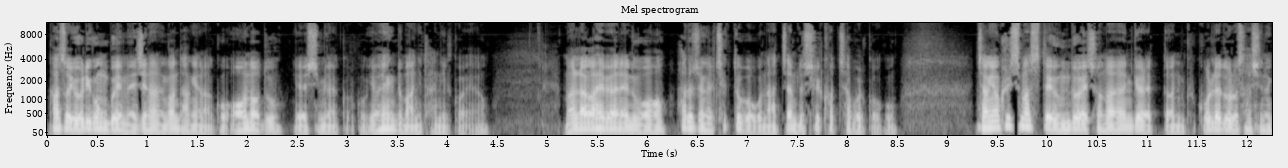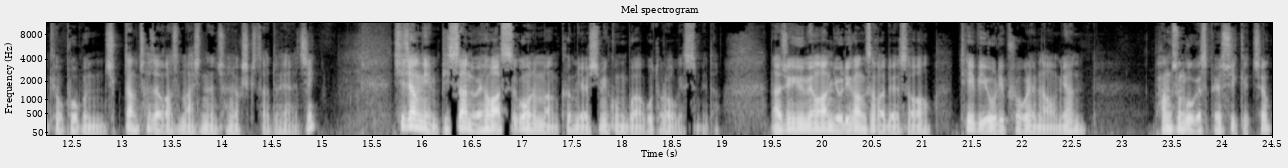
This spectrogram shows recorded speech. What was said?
가서 요리 공부에 매진하는 건 당연하고 언어도 열심히 할 거고 여행도 많이 다닐 거예요. 말라가 해변에 누워 하루 종일 책도 보고 낮잠도 실컷 자볼 거고 작년 크리스마스 때 음도에 전화 연결했던 그 꼴레도로 사시는 교포분 식당 찾아가서 맛있는 저녁 식사도 해야지. 시장님 비싼 외화 쓰고 오는 만큼 열심히 공부하고 돌아오겠습니다. 나중에 유명한 요리 강사가 돼서 TV 요리 프로그램 나오면 방송국에서 뵐 수 있겠죠?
